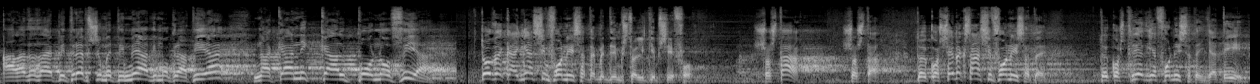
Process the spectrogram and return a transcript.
αλλά δεν θα επιτρέψουμε τη Νέα Δημοκρατία να κάνει καλπονοθεία. Το 19 συμφωνήσατε με την επιστολική ψήφο. Σωστά. Σωστά. Το 21 ξανασυμφωνήσατε. Το 23 διαφωνήσατε. Γιατί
